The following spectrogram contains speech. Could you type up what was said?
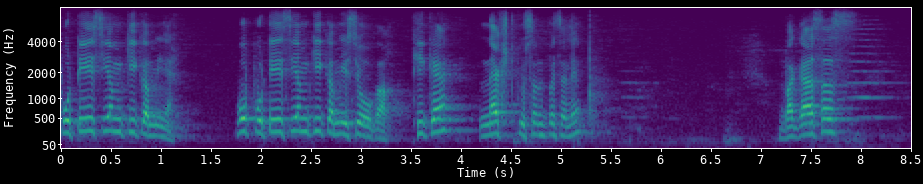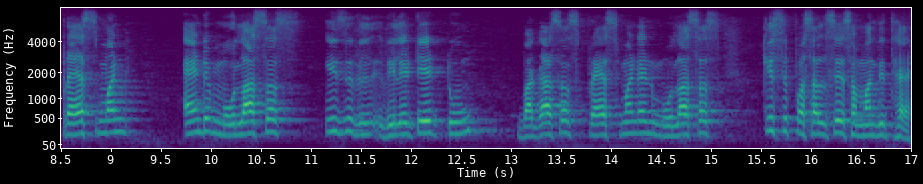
पोटेशियम की कमी है। वो पोटेशियम की कमी से होगा। ठीक है? नेक्स्ट क्वेश्चन पे चले। Bagasse press mud and molasses is related to bagasse press mud and molasses किस फ़सल से संबंधित है?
